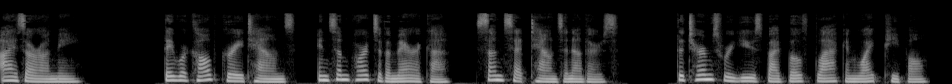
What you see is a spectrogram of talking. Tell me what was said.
eyes are on me. They were called gray towns, in some parts of America, sunset towns in others. The terms were used by both black and white people.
